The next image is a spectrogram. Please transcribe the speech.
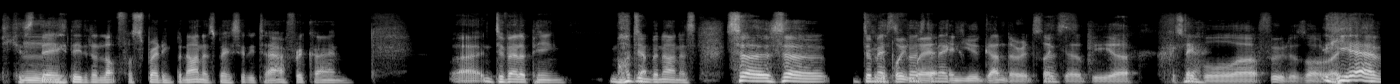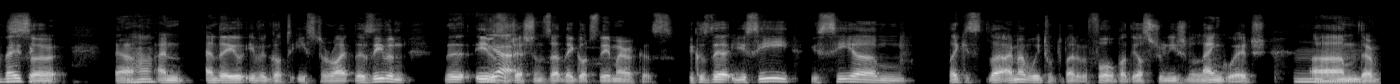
because Mm. they they did a lot for spreading bananas basically to Africa and uh, developing modern Yeah. bananas. So so to the domestic point where in Uganda it's like uh, the uh, the staple uh, food as well, right? yeah, basically. So yeah, Uh-huh. and and they even got to Easter right. There's even the even Yeah. suggestions that they got to the Americas because there you see you see um like, like I remember we talked about it before, but the Austronesian language um Mm. there are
